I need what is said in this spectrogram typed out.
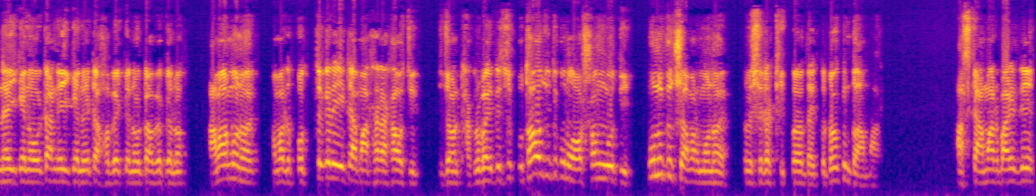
নেই কেন, ওটা নেই কেন, এটা হবে কেন, ওটা হবে কেন। আমার মনে হয় আমাদের প্রত্যেকের এটা মাথায় রাখা উচিত যখন ঠাকুর বাড়িতে এসে কোথাও যদি কোনো অসঙ্গতি, কোনো কিছু আমার মনে হয় তাহলে সেটা ঠিক করার দায়িত্বটাও কিন্তু আমার। আজকে আমার বাড়িতে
